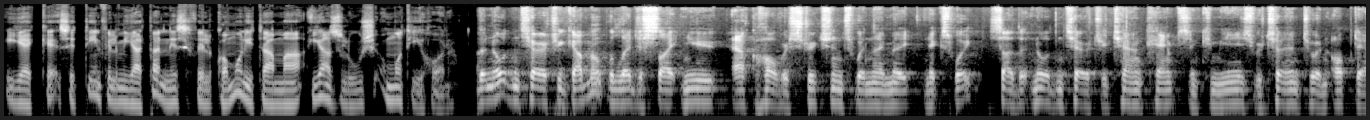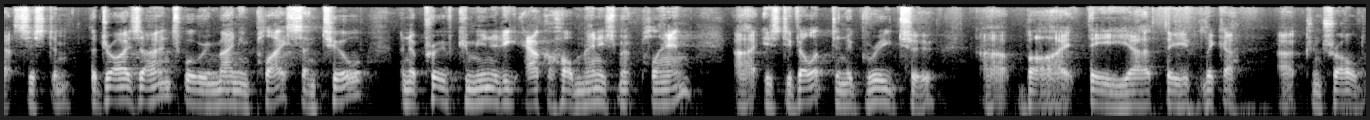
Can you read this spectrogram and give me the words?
jekk 60 fil-mija tan-nies fil-komunità ma jagħżlux mod ieħor. The Northern Territory Government will legislate new alcohol restrictions when they meet next week so that Northern Territory town camps and communities return to an opt-out system. The dry zones will remain in place until an approved community alcohol management plan uh, is developed and agreed to uh, by the, uh, the liquor uh, controlled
